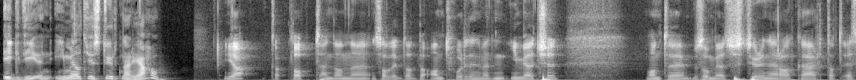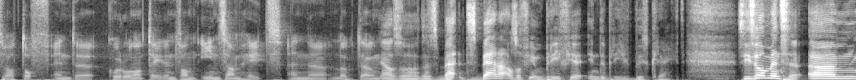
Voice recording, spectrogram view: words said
ik die een e-mailtje stuurt naar jou. Ja, dat klopt, en dan zal ik dat beantwoorden met een e-mailtje. Want eh, zo'n mailtje sturen naar elkaar, dat is wel tof in de coronatijden van eenzaamheid en eh, lockdown. Ja, zo. Dat is bij- het is bijna alsof je een briefje in de briefbus krijgt. Ziezo, mensen. ehm,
